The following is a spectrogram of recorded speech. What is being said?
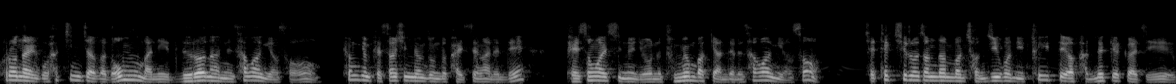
코로나19 확진자가 너무 많이 늘어나는 상황이어서 평균 130명 정도 발생하는데 배송할 수 있는 요원은 2명밖에 안 되는 상황이어서 재택치료 전담반 전 직원이 투입되어 밤늦게까지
